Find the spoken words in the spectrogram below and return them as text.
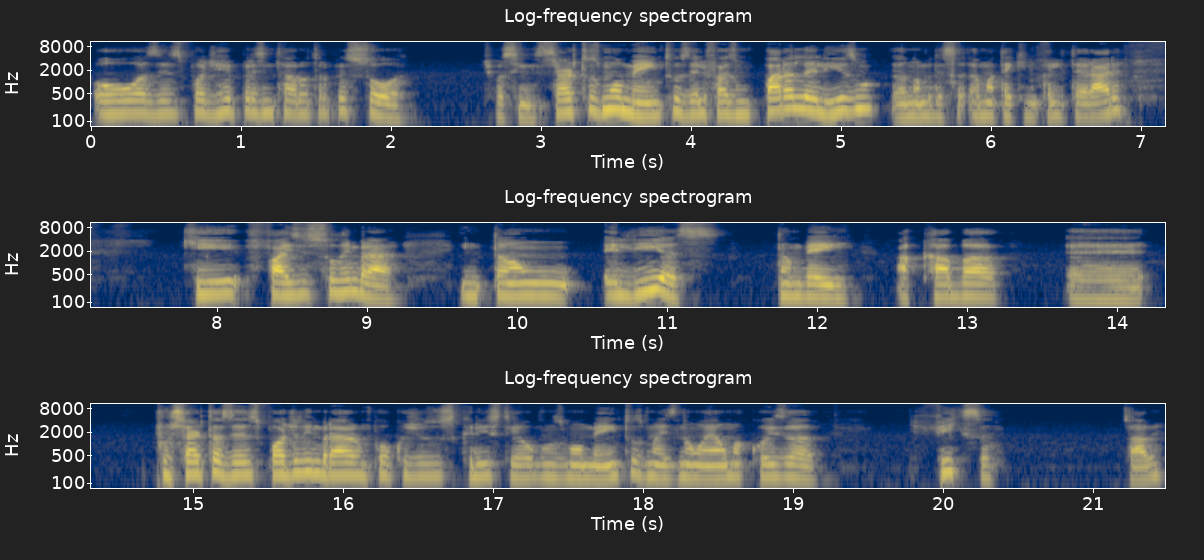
ou às vezes pode representar outra pessoa. Tipo assim, em certos momentos ele faz um paralelismo, é o nome dessa é uma técnica literária que faz isso lembrar. Então, Elias também acaba é, por certas vezes pode lembrar um pouco Jesus Cristo em alguns momentos, mas não é uma coisa fixa, sabe?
